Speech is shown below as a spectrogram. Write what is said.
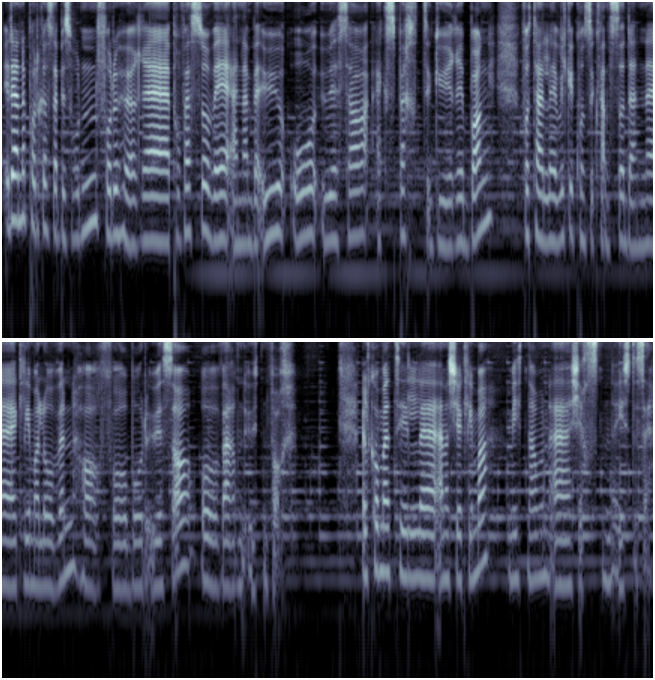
I denne podkastepisoden får du høre professor ved NMBU og USA-ekspert Guri Bang fortelle hvilke konsekvenser denne klimaloven har for både USA og verden utenfor. Velkommen til Energi og klima. Mitt navn er Kirsten Øystese.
